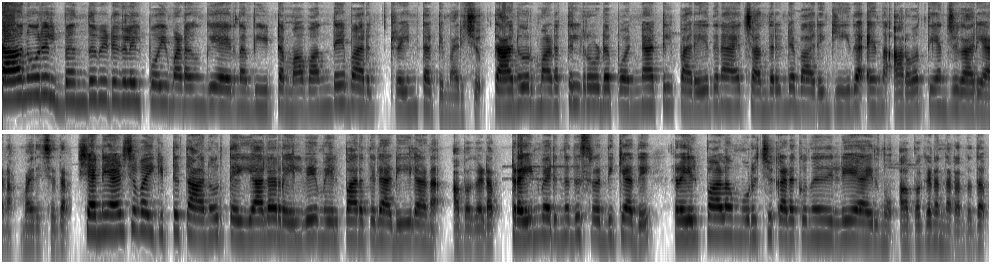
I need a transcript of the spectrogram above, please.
താനൂരിൽ ബന്ധുവീടുകളിൽ പോയി മടങ്ങുകയായിരുന്ന വീട്ടമ്മ വന്ദേ ഭാരത് ട്രെയിൻ തട്ടി മരിച്ചു. താനൂർ മടത്തിൽ റോഡ് പൊന്നാട്ടിൽ പരേതനായ ചന്ദ്രന്റെ ഭാര്യ ഗീത എന്ന അറുപത്തിയഞ്ചുകാരിയാണ് മരിച്ചത്. ശനിയാഴ്ച വൈകിട്ട് താനൂർ തെയ്യാല റെയിൽവേ മേൽപ്പാലത്തിന്റെ അടിയിലാണ് അപകടം. ട്രെയിൻ വരുന്നത് ശ്രദ്ധിക്കാതെ റെയിൽപാളം മുറിച്ചു കടക്കുന്നതിനിടെയായിരുന്നു അപകടം നടന്നത്.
